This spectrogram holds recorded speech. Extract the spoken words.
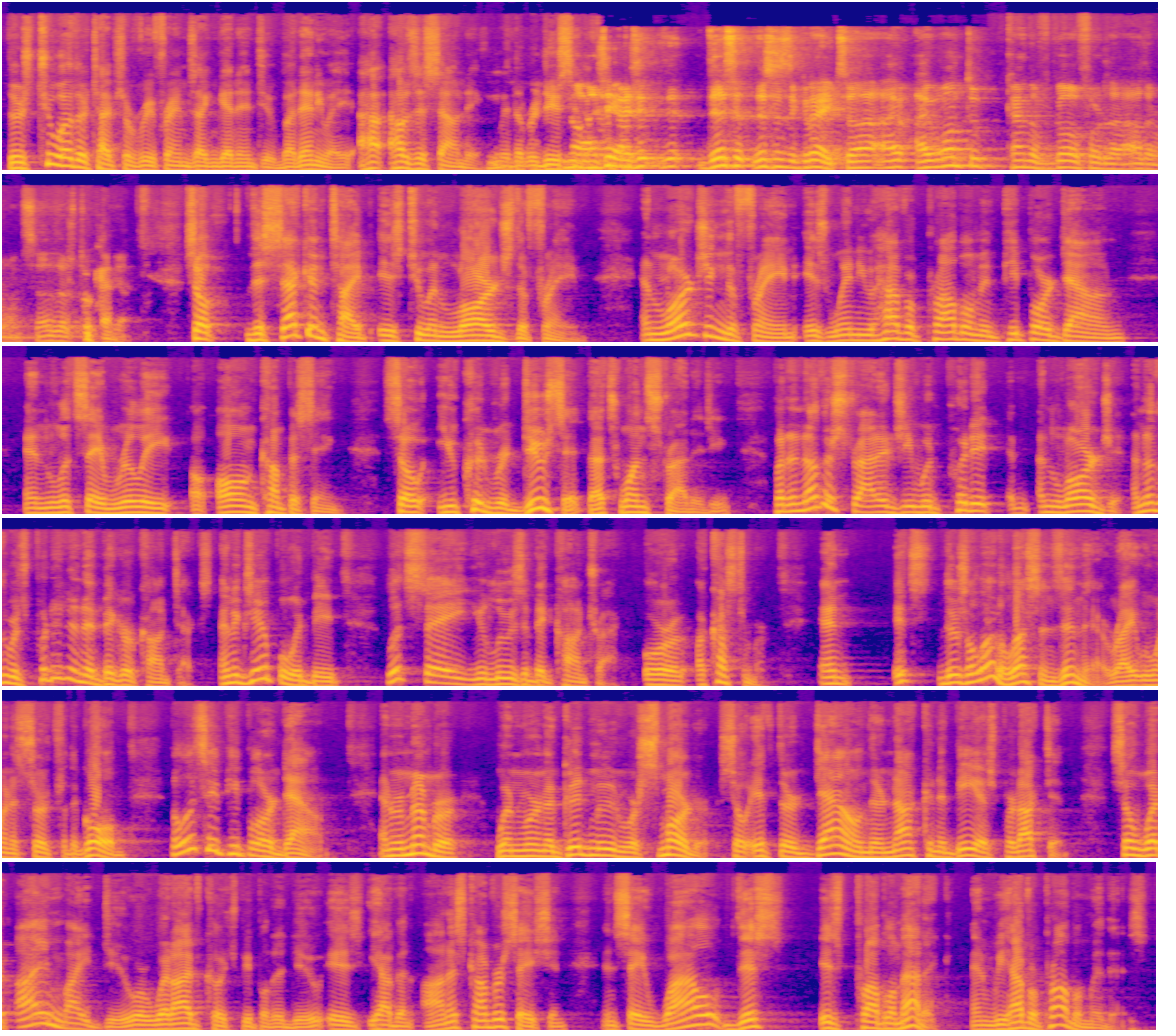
There's two other types of reframes I can get into, but anyway, how, how's this sounding with the reducing? No, I think, I think this is this is great. So I, I want to kind of go for the other ones. The other two. Okay. Yeah. So the second type is to enlarge the frame. Enlarging the frame is when you have a problem and people are down and let's say really all encompassing. So you could reduce it. That's one strategy. But another strategy would put it enlarge it. In other words, put it in a bigger context. An example would be let's say you lose a big contract or a customer. And it's there's a lot of lessons in there, right? We want to search for the gold. But let's say people are down. And remember, when we're in a good mood, we're smarter. So if they're down, they're not going to be as productive. So what I might do, or what I've coached people to do, is you have an honest conversation and say, while this is problematic and we have a problem with this,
